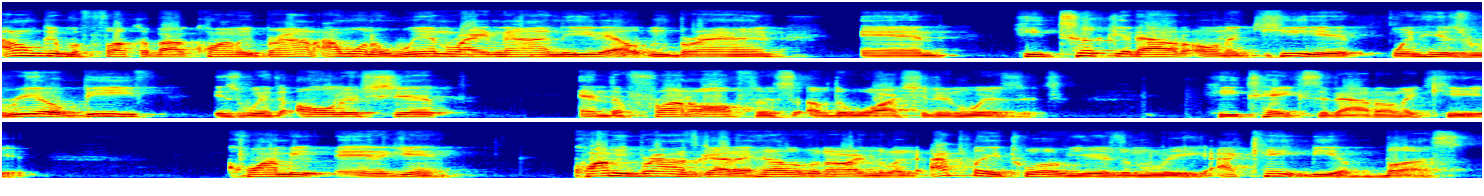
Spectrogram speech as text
I don't give a fuck about Kwame Brown. I want to win right now. I need Elton Brand. And he took it out on a kid when his real beef is with ownership and the front office of the Washington Wizards. He takes it out on a kid. Kwame, and again, Kwame Brown's got a hell of an argument. Like, I played 12 years in the league. I can't be a bust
